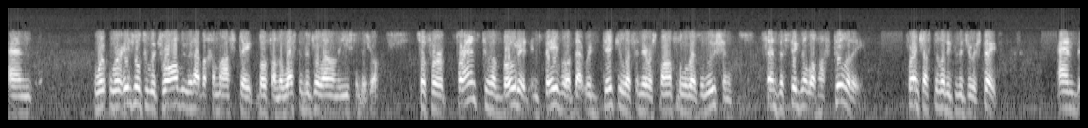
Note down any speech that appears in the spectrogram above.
And were, were Israel to withdraw, we would have a Hamas state both on the west of Israel and on the east of Israel. So for France to have voted in favor of that ridiculous and irresponsible resolution sends a signal of hostility, French hostility to the Jewish state. And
